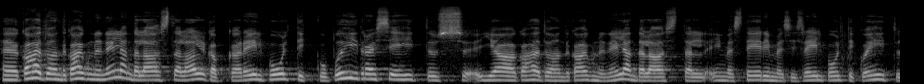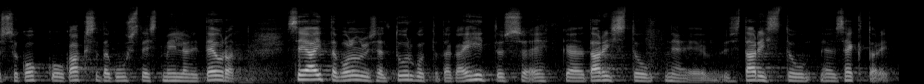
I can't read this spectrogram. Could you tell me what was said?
2024. aastal algab ka Rail Balticu põhitrassi ehitus ja 2024. aastal investeerime Rail Balticu ehitusse kokku 216 miljonit eurot. see aitab oluliselt turgutada ka ehitus ehk taristu, taristusektorit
